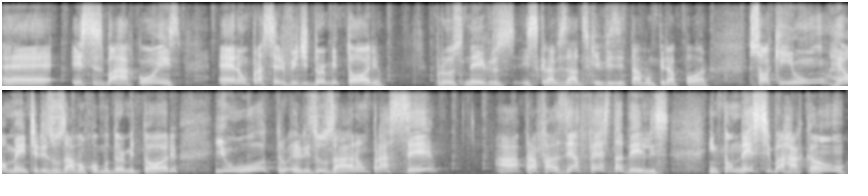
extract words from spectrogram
é, esses barracões eram para servir de dormitório para os negros escravizados que visitavam Pirapora. Só que um realmente eles usavam como dormitório e o outro eles usaram para ser para fazer a festa deles. Então, nesse barracão,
